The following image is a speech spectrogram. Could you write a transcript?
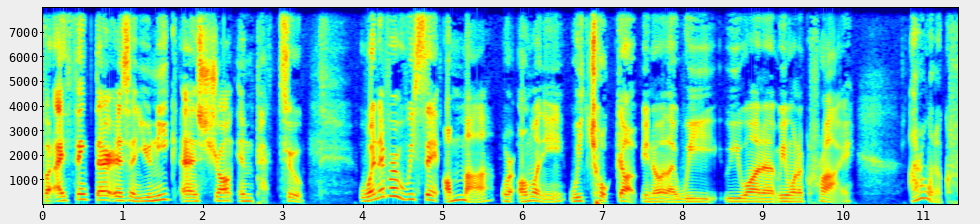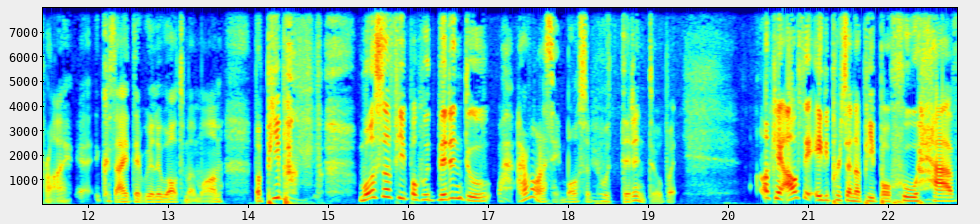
but I think there is a unique and strong impact too whenever we say "Omma" or "Omani," we choke up, you know, like we we wanna we wanna cry. I don't want to cry because I did really well to my mom. But people, most of people who didn't do, I don't want to say most of people who didn't do, but okay, I'll say 80% of people who have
